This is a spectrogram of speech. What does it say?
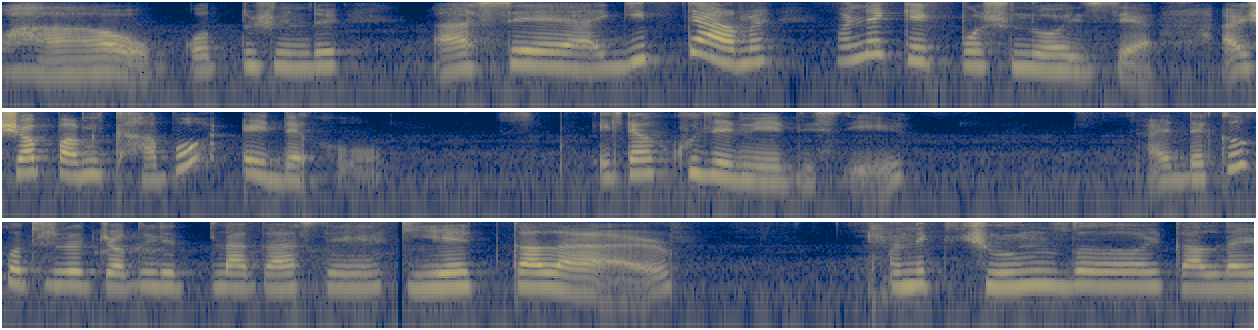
ওয়াও, কত সুন্দর আছে। গিফটটা আমার অনেক কেক পছন্দ হয়েছে। আর সব আমি খাব, এই দেখো, এটা খুলে নিয়ে দিছি। আর দেখো কত সুন্দর চকলেট লাগা আছে রেড কালার অনেক সুন্দর কালার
